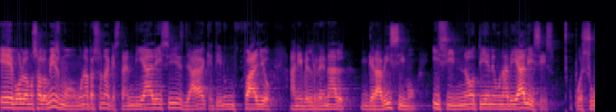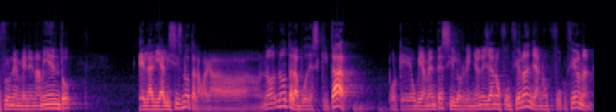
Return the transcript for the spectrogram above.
Eh, volvemos a lo mismo, una persona que está en diálisis, ya que tiene un fallo a nivel renal gravísimo y si no tiene una diálisis, pues sufre un envenenamiento, en la diálisis no te la, no, no te la puedes quitar, porque obviamente si los riñones ya no funcionan, ya no funcionan.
